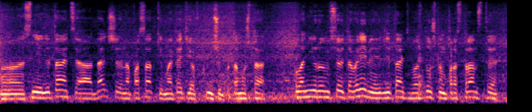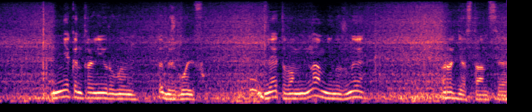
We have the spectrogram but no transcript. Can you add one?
э, с ней летать, а дальше на посадке мы опять ее включим, потому что планируем все это время летать в воздушном пространстве неконтролируемым, то бишь гольф. Для этого нам не нужны радиостанция.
